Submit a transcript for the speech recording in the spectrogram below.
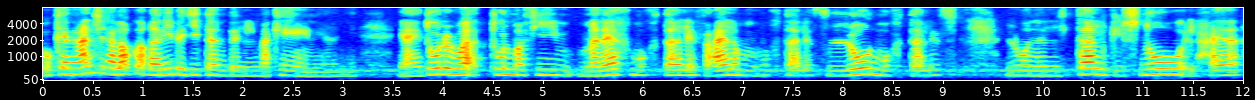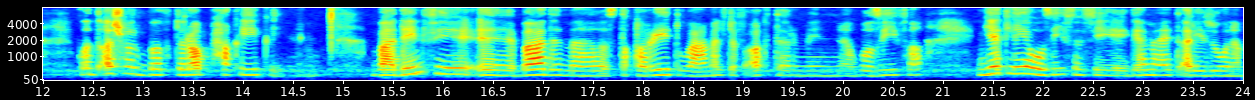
وكان عندي علاقة غريبة جدا بالمكان يعني يعني طول الوقت طول ما في مناخ مختلف عالم مختلف لون مختلف لون التلج السنو الحياة كنت أشعر باغتراب حقيقي يعني. بعدين في بعد ما استقريت وعملت في أكتر من وظيفة جات لي وظيفة في جامعة أريزونا.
